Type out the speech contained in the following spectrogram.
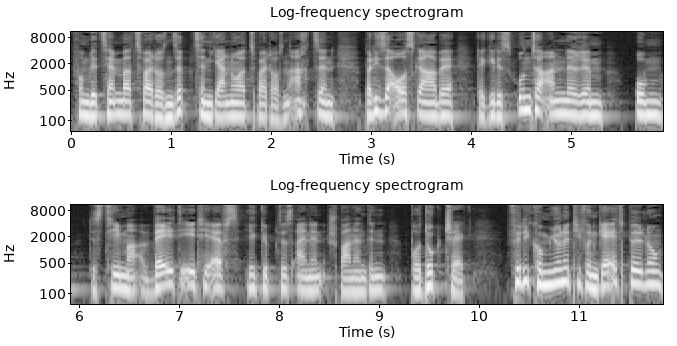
vom Dezember 2017, Januar 2018. Bei dieser Ausgabe, da geht es unter anderem um das Thema Welt-ETFs. Hier gibt es einen spannenden Produktcheck für die Community von Geldbildung.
